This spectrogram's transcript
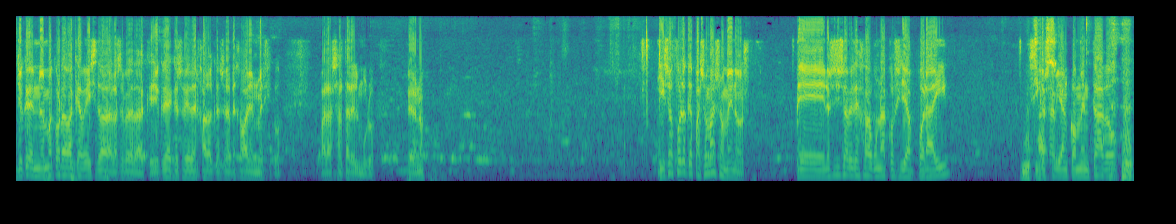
Yo creo, no me acordaba que habéis ido a Dallas, es verdad. Que yo creía que os había dejado, que os dejaban en México para saltar el muro. Pero no. Y eso fue lo que pasó más o menos. Eh, no sé si os habéis dejado alguna cosilla por ahí. Sí que os habían comentado.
